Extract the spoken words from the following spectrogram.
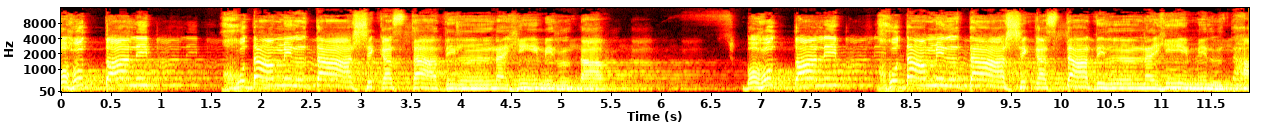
বহুত তালিব, খুদা মিলতা, শিকস্তা দিল নাহি মিলতা। বহুত তালিব, খুদা মিলতা, শিকস্তা দিল নাহি মিলতা।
